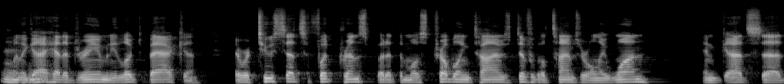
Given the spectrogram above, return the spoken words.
when the guy had a dream and he looked back and there were two sets of footprints, but at the most troubling times, difficult times, there were only one. And God said,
